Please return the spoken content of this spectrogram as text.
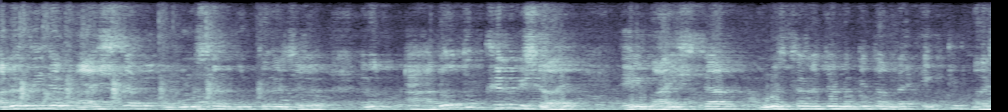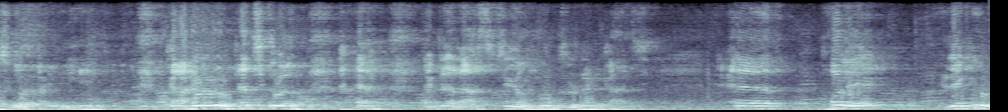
বারো দিনে বাইশটা অনুষ্ঠান করতে হয়েছিল এবং আরও দুঃখের বিষয়, এই বাইশটা অনুষ্ঠানের জন্য কিন্তু আমরা একটি পয়সাও পাইনি। কারণ ওটা ছিল একটা রাষ্ট্রীয় আমন্ত্রণের কাজ। ফলে দেখুন,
